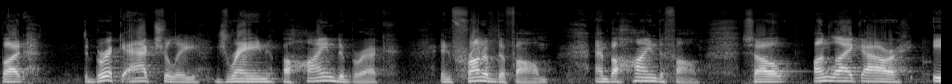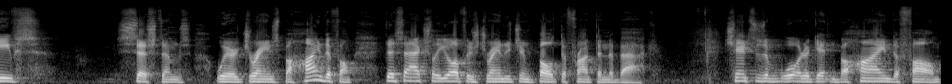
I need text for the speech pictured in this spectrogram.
But the brick actually drain behind the brick, in front of the foam, and behind the foam. So unlike our EIFS systems where it drains behind the foam, this actually offers drainage in both the front and the back. Chances of water getting behind the foam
